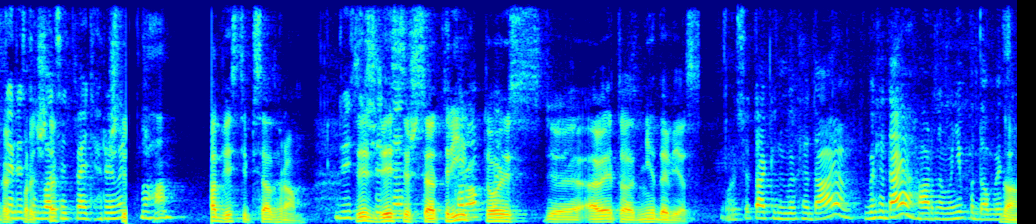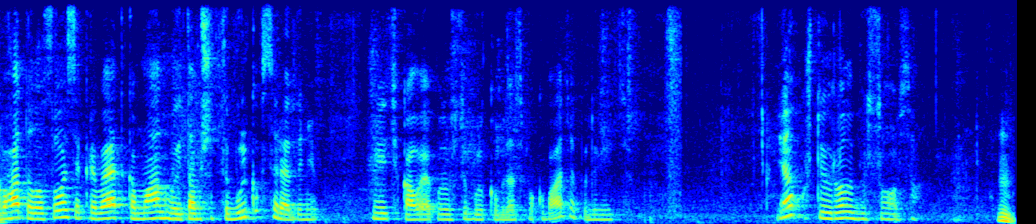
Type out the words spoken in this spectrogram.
Как прочитать? 425 гривень. Ага. 250 грамм. Здесь 260 263, коробка. то есть э, а это не довес. Ось отак він виглядає. Виглядає гарно, мені подобається. Да. Багато лосося, креветка, манго і там ще цибулька всередині. Мені цікаво, як воно з цибулькою буде смакувати, подивіться. Я куштую роли без соуса. М.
